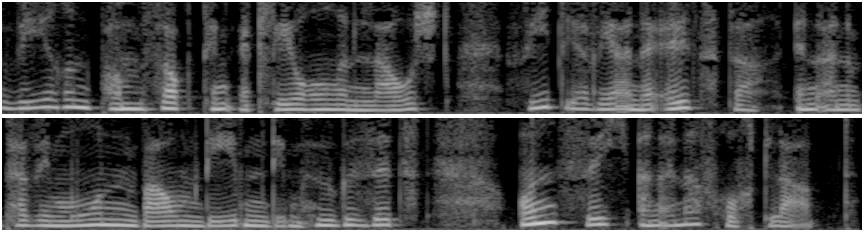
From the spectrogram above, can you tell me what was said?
Während Pomsok den Erklärungen lauscht, sieht er, wie eine Elster in einem Persimonenbaum neben dem Hügel sitzt und sich an einer Frucht labt.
